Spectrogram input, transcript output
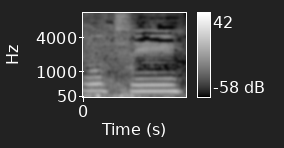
Whoopsie.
